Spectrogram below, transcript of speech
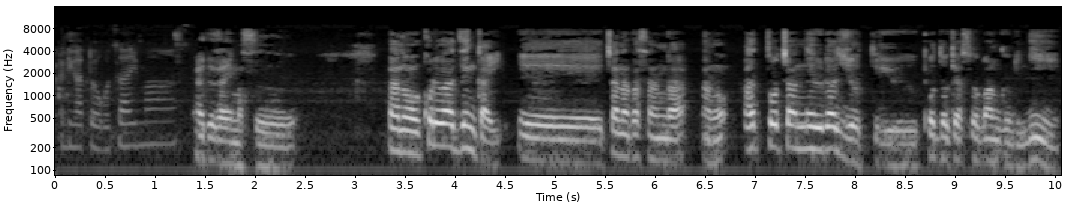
ありがとうございます。りがとうございます。あの、これは前回、えー、茶中さんが、あの、アットチャンネルラジオっていうポッドキャスト番組に、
